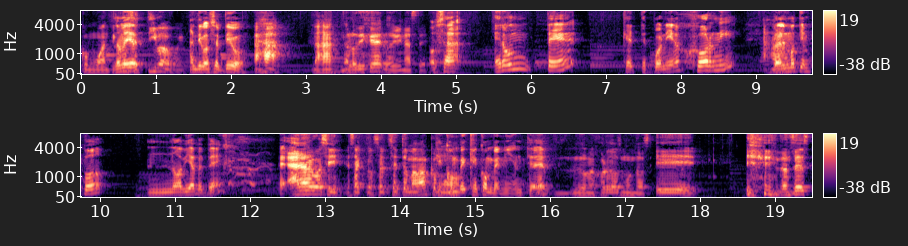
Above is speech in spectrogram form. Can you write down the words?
como anticonceptiva, güey. Anticonceptivo. Ajá, ajá, no lo dije, lo adivinaste. O sea, era un té que te ponía horny, Ajá. pero al mismo tiempo no había bebé. Eh, Era algo así, exacto. Se, se tomaban como... Qué, conve- qué conveniente. Eh, ¿eh? lo mejor de dos mundos. Y, y entonces,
